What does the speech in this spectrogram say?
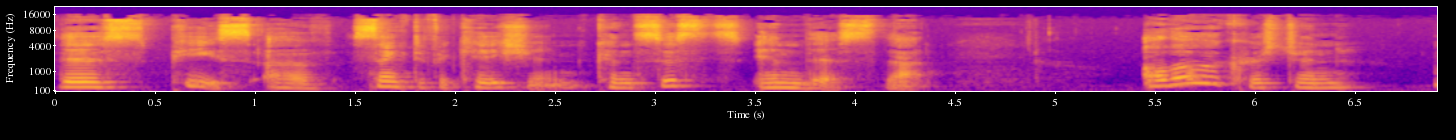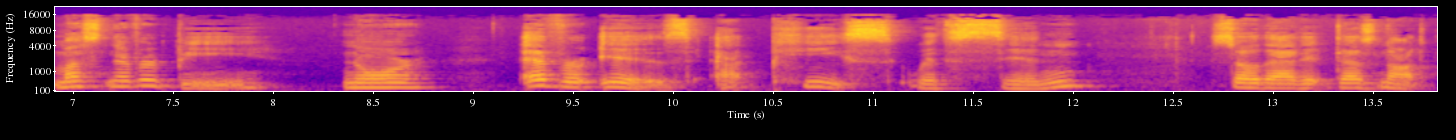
this peace of sanctification consists in this that although a Christian must never be, nor ever is, at peace with sin, so that it does not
